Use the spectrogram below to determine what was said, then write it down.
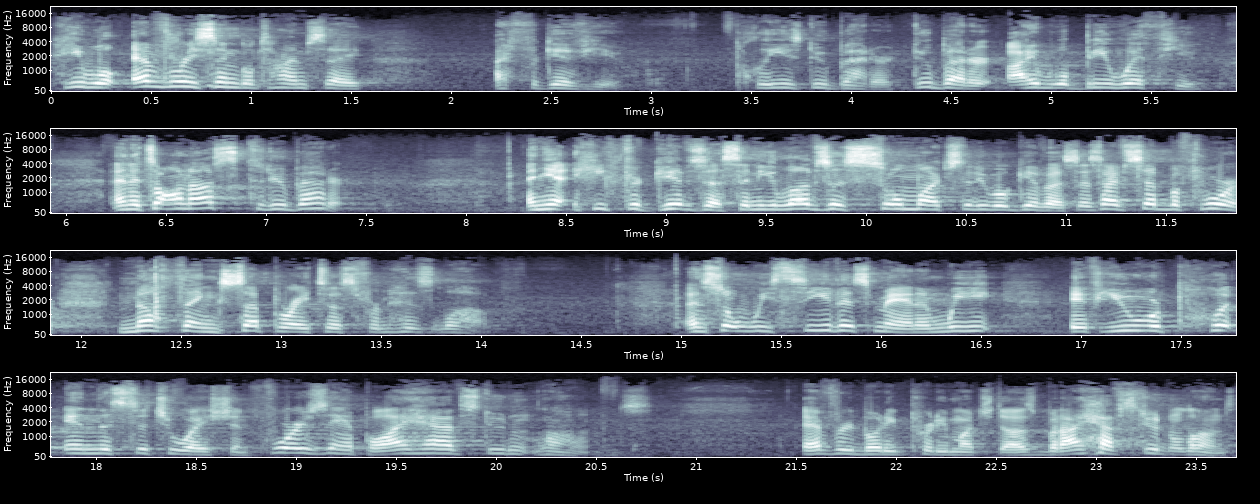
He will every single time say, I forgive you. Please do better. Do better. I will be with you. And it's on us to do better. And yet he forgives us and he loves us so much that he will give us. As I've said before, nothing separates us from his love. And so we see this man, and we, if you were put in this situation, for example, I have student loans. Everybody pretty much does, but I have student loans.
